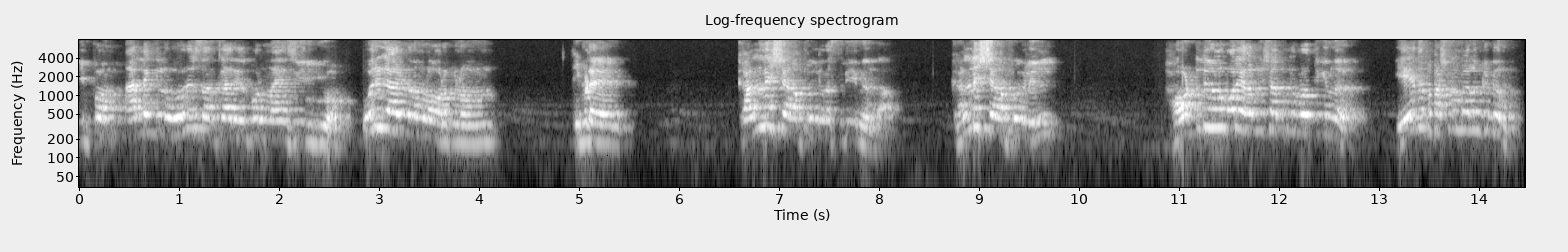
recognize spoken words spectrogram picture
ഇപ്പം അല്ലെങ്കിൽ ഒരു സർക്കാർ ഇപ്പോൾ നയം സ്വീകരിക്കുവോ ഒരു കാര്യം നമ്മൾ ഓർക്കണം. ഇവിടെ കള്ള് ഷാപ്പുകളുടെ സ്ത്രീ എന്താ? കള്ള് ഷാപ്പുകളിൽ ഹോട്ടലുകൾ പോലെ കള്ള് ഷാപ്പുകൾ പ്രവർത്തിക്കുന്നത്. ഏത് ഭക്ഷണം വേണം കിട്ടും.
